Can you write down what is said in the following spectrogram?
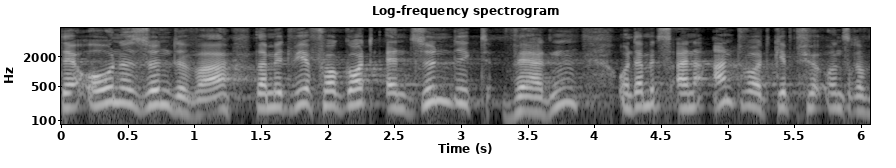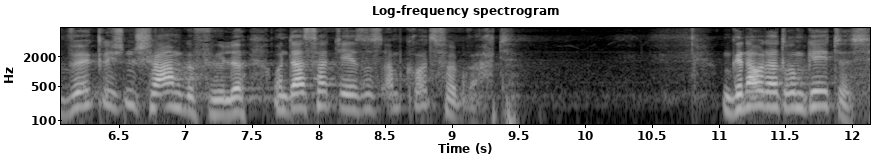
der ohne Sünde war, damit wir vor Gott entsündigt werden und damit es eine Antwort gibt für unsere wirklichen Schamgefühle. Und das hat Jesus am Kreuz vollbracht. Und genau darum geht es.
